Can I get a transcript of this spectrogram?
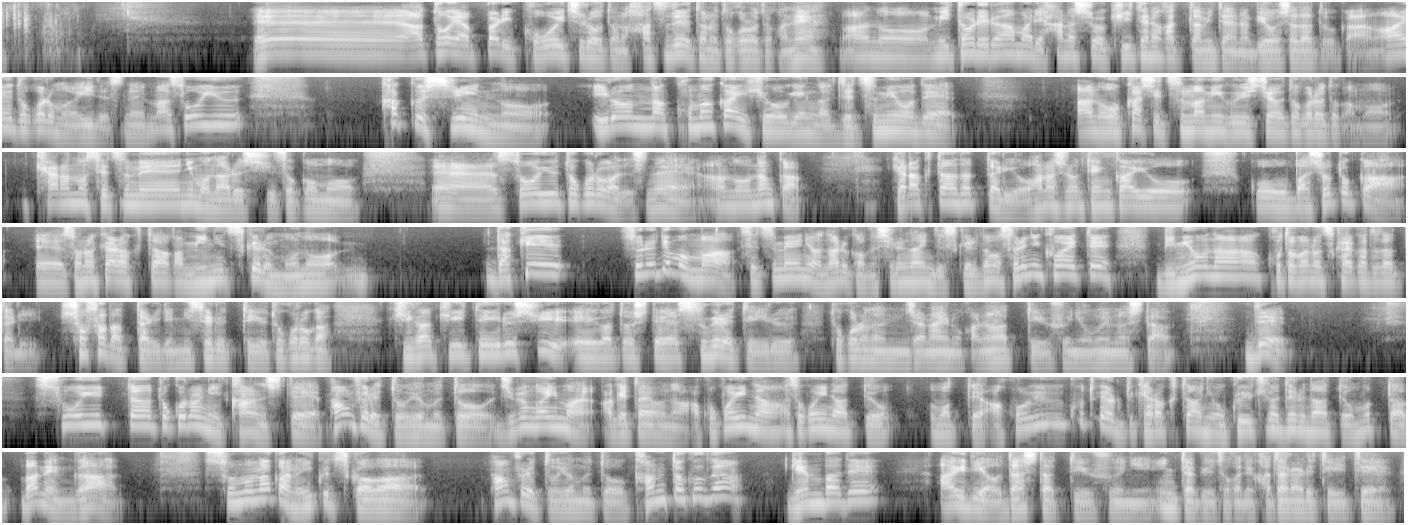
えー、あとやっぱり孝一郎との初デートのところとかね、あの、見とれるあまり話を聞いてなかったみたいな描写だとか、ああいうところもいいですね。まあそういう各シーンのいろんな細かい表現が絶妙で、あの、お菓子つまみ食いしちゃうところとかも、キャラの説明にもなるし、そこも、えー、そういうところがですね、あの、なんか、キャラクターだったり、お話の展開を、こう、場所とか、えー、そのキャラクターが身につけるものだけそれでもまあ説明にはなるかもしれないんですけれども、それに加えて微妙な言葉の使い方だったり、所作だったりで見せるっていうところが気が利いているし、映画として優れているところなんじゃないのかなっていうふうに思いました。で、そういったところに関してパンフレットを読むと自分が今挙げたような、あ、ここいいな、あそこいいなって思って、あ、こういうことやるとキャラクターに奥行きが出るなって思った場面が、その中のいくつかはパンフレットを読むと監督が現場でアイディアを出したっていうふうにインタビューとかで語られていて、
